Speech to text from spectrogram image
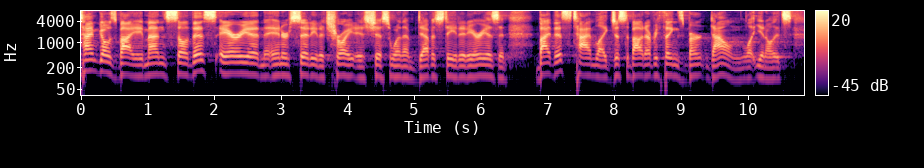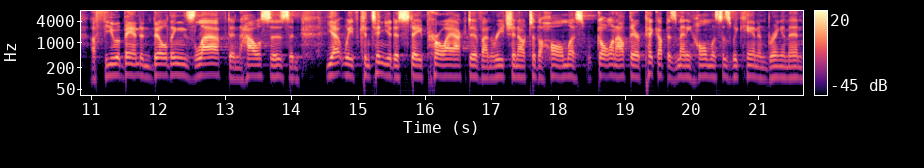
time goes by, amen. So, this area in the inner city of Detroit is just one of them devastated areas. And by this time, like just about everything's burnt down. You know, it's a few abandoned buildings left and houses. And yet we've continued to stay proactive on reaching out to the homeless, going out there, pick up as many homeless as we can and bring them in.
